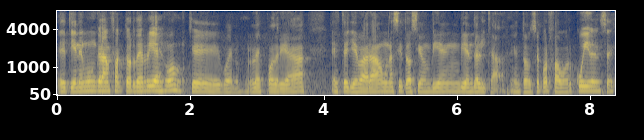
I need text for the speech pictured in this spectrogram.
eh, tienen un gran factor de riesgo que, bueno, les podría este, llevar a una situación bien, bien delicada. Entonces, por favor, cuídense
